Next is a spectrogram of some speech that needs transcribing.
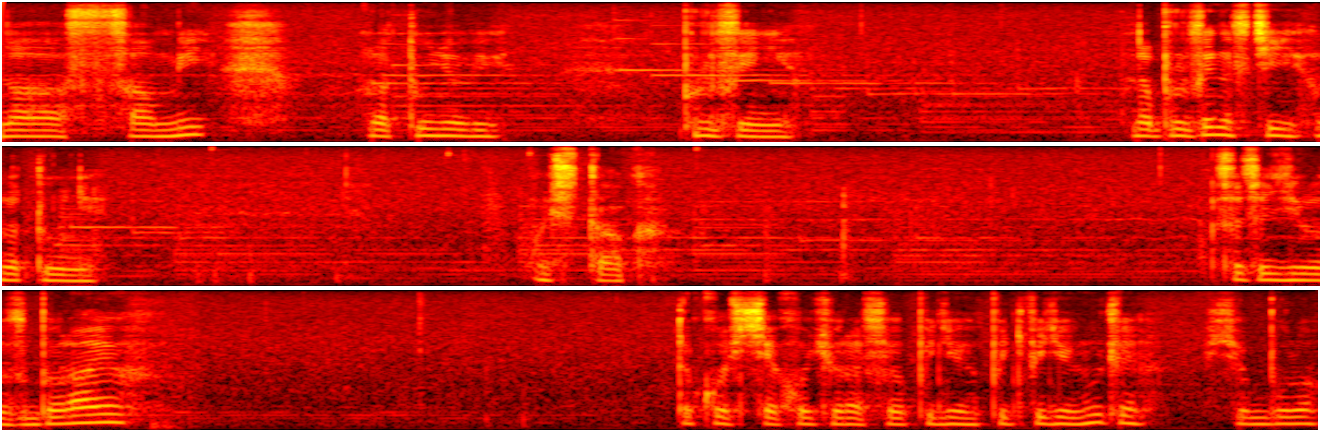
на самій латуньовій пружині. На пружинистій латуні. Ось так. Все це діло збираю. Також ще хочу раз його підігнути, щоб було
